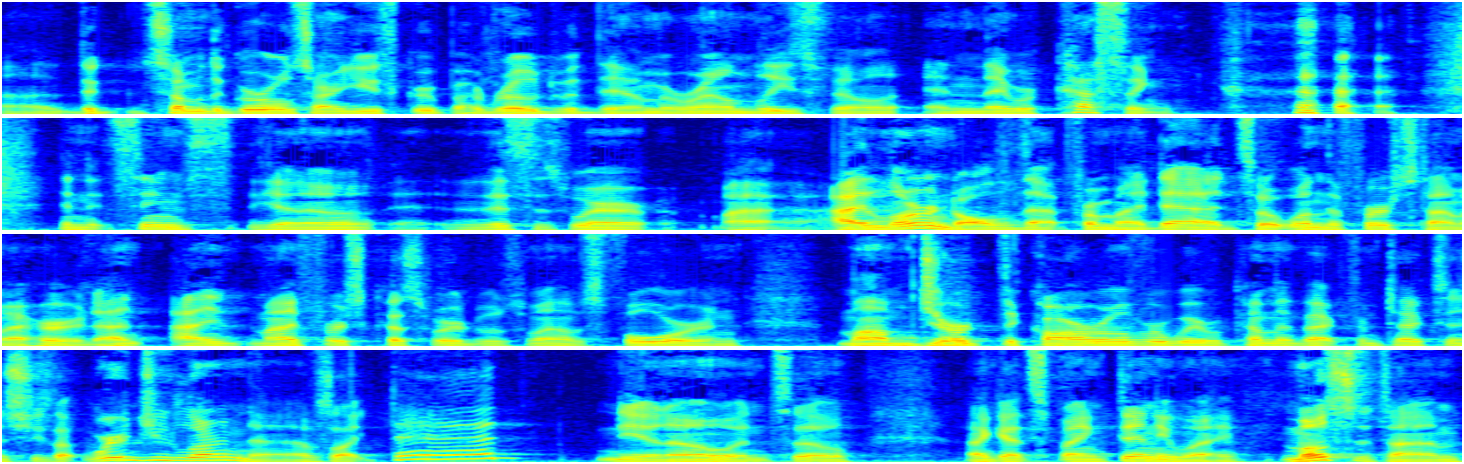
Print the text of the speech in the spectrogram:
Uh, the, some of the girls in our youth group, I rode with them around Leesville, and they were cussing. and it seems, you know, this is where I, I, learned all of that from my dad. So it wasn't the first time I heard. I, I, my first cuss word was when I was four, and mom jerked the car over. We were coming back from Texas, and she's like, "Where'd you learn that?" I was like, "Dad," you know. And so I got spanked anyway. Most of the time,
